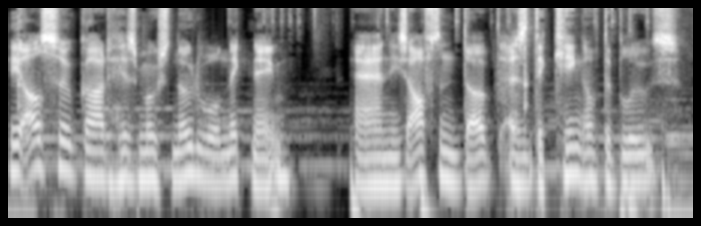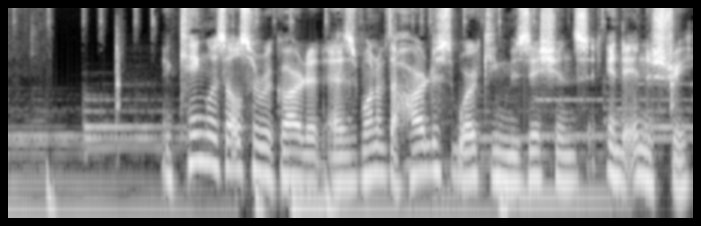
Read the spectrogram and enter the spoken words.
he also got his most notable nickname, and he's often dubbed as the King of the Blues. And King was also regarded as one of the hardest working musicians in the industry.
